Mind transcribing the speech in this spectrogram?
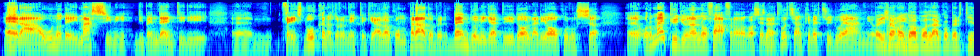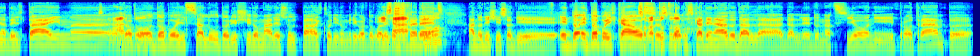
era uno dei massimi dipendenti di ehm, Facebook, naturalmente che aveva comprato per ben 2 miliardi di dollari Oculus eh, ormai più di un anno fa, fra una cosa e Sì. l'altra, forse anche verso i due anni. Poi ormai. diciamo dopo la copertina del Time, eh, Esatto. dopo, dopo il saluto riuscito male sul palco di non mi ricordo quale Esatto. conferenza, hanno deciso di... E, do- e dopo il caos sco- dopo- scatenato dal- dalle donazioni pro-Trump...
